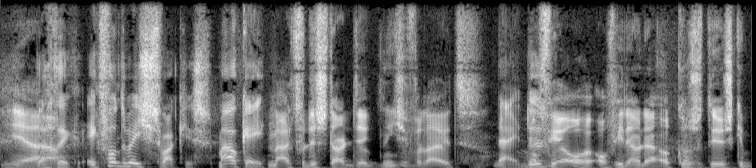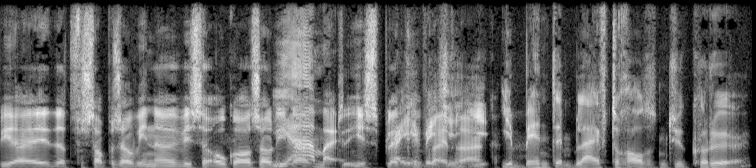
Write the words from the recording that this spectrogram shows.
Ja. dacht ik, ik vond het een beetje zwakjes. Maar oké, Maakt voor de start ook niet zoveel uit. Nee, dus- of, je, of je nou daar ook constructeurscup jij dat Verstappen zou winnen, wisten ook al zo die Ja, maar- de eerste plek je, je, je, je bent en blijft toch altijd natuurlijk coureur.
